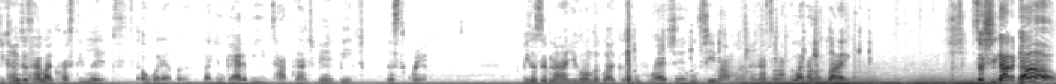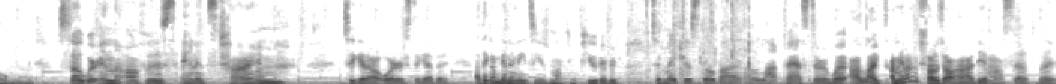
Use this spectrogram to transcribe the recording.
You can't just have like crusty lips or whatever. Like you gotta be top notch bad bitch Instagram. Because if not, you're gonna look like a ratchet hoochie mama. And that's what I feel like I look like. So she gotta go. So we're in the office and it's time to get our orders together. I think I'm gonna need to use my computer to make this go by a lot faster. What I liked, I mean, I showed y'all how I did my stuff, but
